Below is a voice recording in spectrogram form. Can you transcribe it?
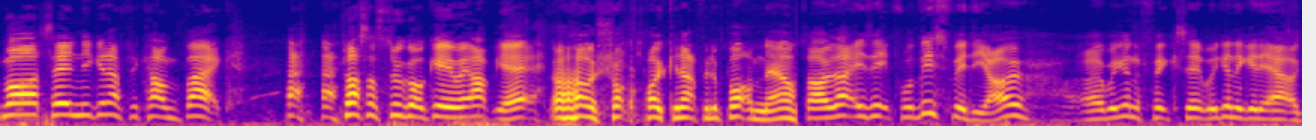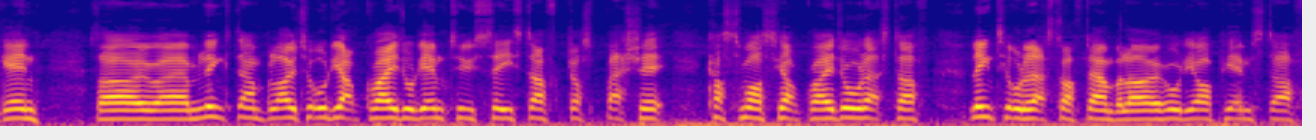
Martin, you're gonna have to come back. Plus I've still got to gear it up yet. Oh, shock's poking up through the bottom now. So that is it for this video. Uh, we're gonna fix it, we're gonna get it out again. So um, links down below to all the upgrades, all the M2C stuff, just bash it, Custom RC Upgrade, all that stuff. Link to all of that stuff down below, all the RPM stuff.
